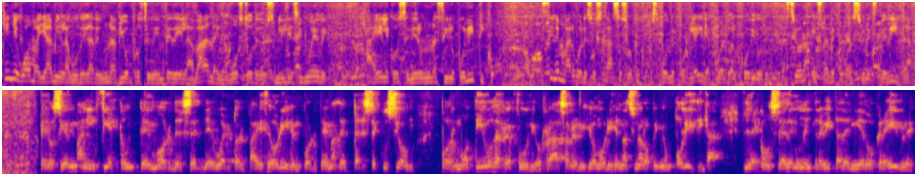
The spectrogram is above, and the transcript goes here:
quien llegó a Miami en la bodega de un avión procedente de La Habana en agosto de 2019. A él le concedieron un asilo político. Sin embargo, en esos casos, lo que corresponde por ley, de acuerdo al Código de Migración, es la deportación expedita. Pero si él manifiesta un temor de ser devuelto al país de origen por temas de persecución, por motivos de refugio, raza, religión, origen nacional, opinión política, le conceden una entrevista de miedo creíble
